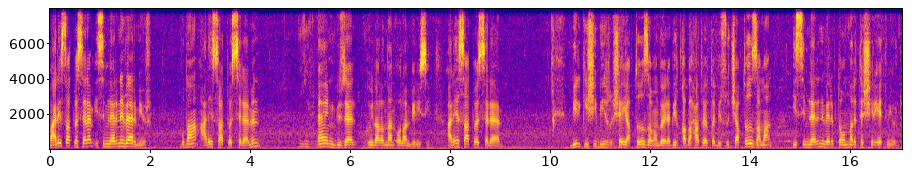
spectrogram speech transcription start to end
Ve Aleyhisselatü Vesselam isimlerini vermiyor. Bu da Aleyhisselatü Vesselam'ın en güzel huylarından olan birisi. Aleyhisselatü Vesselam bir kişi bir şey yaptığı zaman böyle bir kabahat veyahut da bir suç yaptığı zaman isimlerini verip de onları teşhir etmiyordu.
